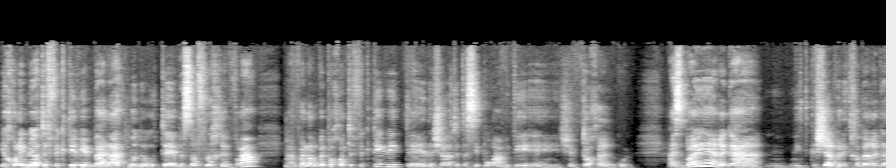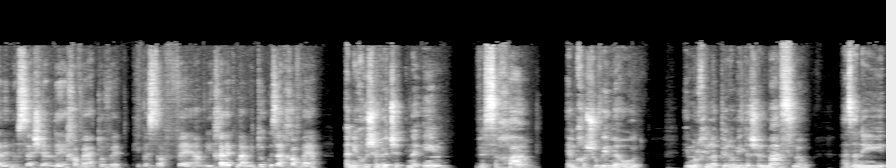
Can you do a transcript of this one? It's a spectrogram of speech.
יכולים להיות אפקטיביים בהעלאת מודעות בסוף לחברה, אבל הרבה פחות אפקטיבית לשנות את הסיפור האמיתי של תוך הארגון. אז בואי רגע נתקשר ונתחבר רגע לנושא של חוויית עובד, כי בסוף חלק מהמיתוג זה החוויה. אני חושבת שתנאים ושכר הם חשובים מאוד. אם הולכים לפירמידה של מאסלו, אז אני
